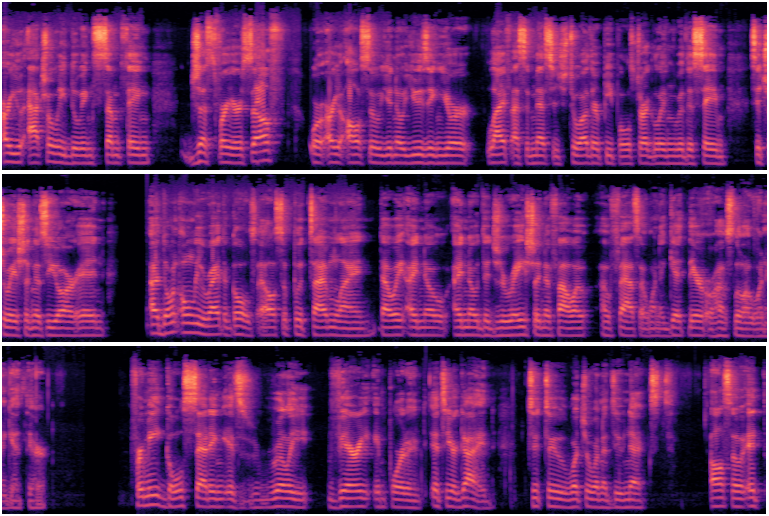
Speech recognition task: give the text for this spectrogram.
are you actually doing something just for yourself? Or are you also you know using your life as a message to other people struggling with the same situation as you are in I don't only write the goals. I also put timeline. That way, I know I know the duration of how how fast I want to get there or how slow I want to get there. For me, goal setting is really very important. It's your guide to, to what you want to do next. Also, it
